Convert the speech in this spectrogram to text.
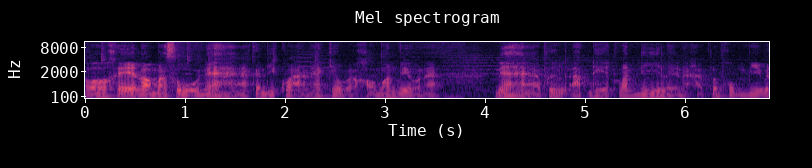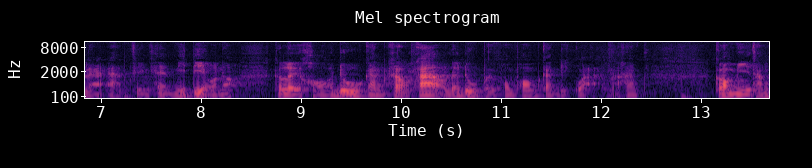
โอเค เรามาสู่เนื้อหากันดีกว่านะ เกี่ยวกับ Common w e a l นะ เนื้อหาเพิ่งอัปเดตวันนี้เลยนะครับ แล้วผมมีเวลาอ่านเพียงแค่นิดเดียวเนาะก็เลยขอดูกันคร่าวๆ และดูไปพร้อม ๆ กันดีกว่านะครับ ก็มีทั้ง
